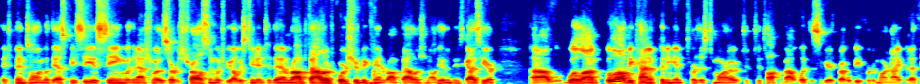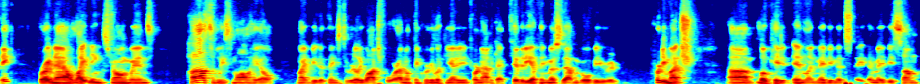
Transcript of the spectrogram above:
It depends on what the SPC is seeing with the National Weather Service Charleston, which we always tune into them. Rob Fowler, of course, you're a big fan of Rob Fowler's and all the other news guys here. Uh, we'll uh, we'll all be kind of putting in for this tomorrow to, to talk about what the severe threat will be for tomorrow night. But I think right now, lightning, strong winds, possibly small hail might be the things to really watch for. I don't think we're looking at any tornadic activity. I think most of that will be re- pretty much um, located inland, maybe mid-state. There may be some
